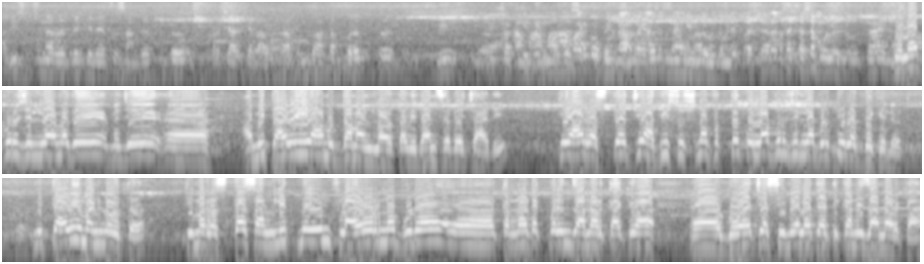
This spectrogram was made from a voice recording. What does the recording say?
अधिसूचना रद्द केल्याचं सांगत प्रचार केला होता. परंतु आता परत म्हणजे कोल्हापूर जिल्ह्यामध्ये म्हणजे आम्ही त्यावेळी हा मुद्दा मांडला होता विधानसभेच्या आधी की या रस्त्याची अधिसूचना फक्त कोल्हापूर जिल्ह्यापुरती रद्द केली होती. मी त्यावेळी म्हणलं होतं की मग रस्ता सांगलीतनं येऊन फ्लायओव्हरनं पुढं कर्नाटकपर्यंत जाणार का? किंवा गोव्याच्या सीमेला त्या ठिकाणी जाणार का?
